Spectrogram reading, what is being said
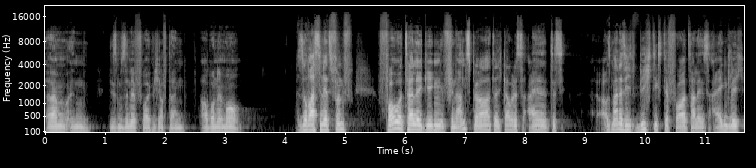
Ähm, in diesem Sinne freue ich mich auf dein Abonnement. So, was sind jetzt fünf Vorurteile gegen Finanzberater? Ich glaube, das, eine, das aus meiner Sicht wichtigste Vorurteil ist eigentlich,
